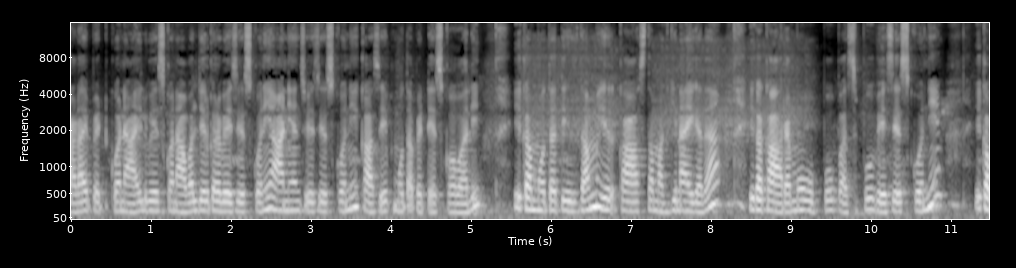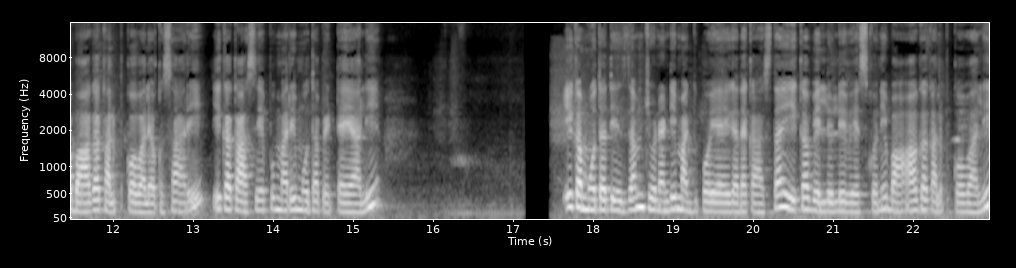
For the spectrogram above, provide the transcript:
కడాయి పెట్టుకొని ఆయిల్ వేసుకొని ఆవల జీలకర్ర వేసేసుకొని ఆనియన్స్ వేసేసుకొని కాసేపు మూత పెట్టేసుకోవాలి. ఇక మూత తీద్దాం. కాస్త మగ్గినాయి కదా. ఇక కారము ఉప్పు పసుపు వేసేసుకొని ఇక బాగా కలుపుకోవాలి ఒకసారి. ఇక కాసేపు మరి మూత పెట్టేయాలి. ఇక మూత తీద్దాం. చూడండి మగ్గిపోయాయి కదా కాస్త. ఇక వెల్లుల్లి వేసుకొని బాగా కలుపుకోవాలి.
